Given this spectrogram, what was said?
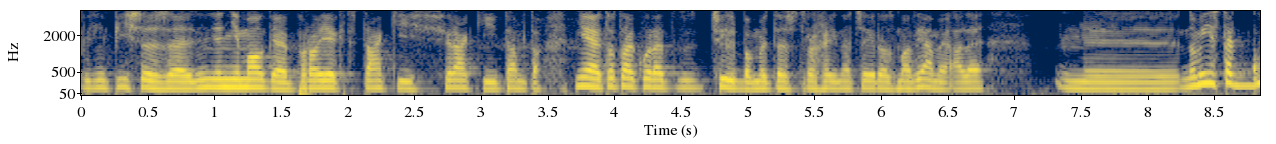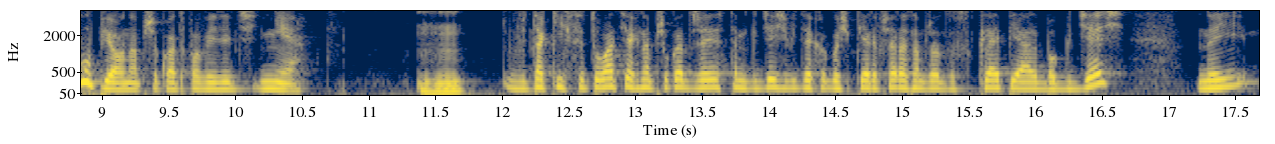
Później pisze, że nie, nie mogę, projekt taki, śraki, tamto. Nie, to to akurat chill, bo my też trochę inaczej rozmawiamy, ale yy, no mi jest tak głupio na przykład powiedzieć nie. Mhm. W takich sytuacjach na przykład, że jestem gdzieś, widzę kogoś pierwszy raz, na przykład w sklepie albo gdzieś, no i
